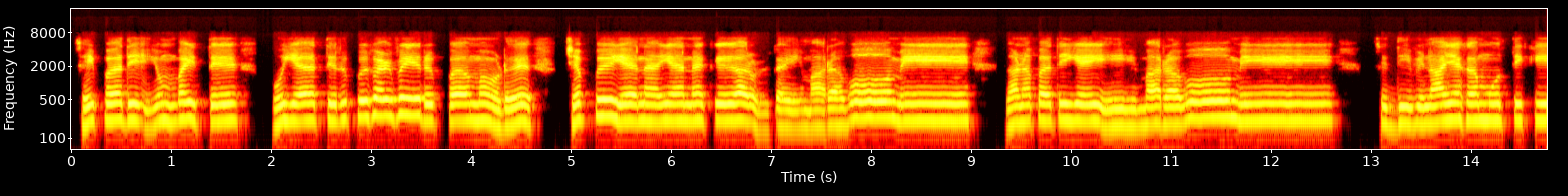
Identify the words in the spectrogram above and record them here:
செய்ப்பதியும் வைத்து உயர் திருப்புகள் விருப்பமோடு செப்பு என எனக்கு அருள்கை மறவோமே. கணபதியை மறவோமே. சித்தி விநாயக மூர்த்திக்கு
